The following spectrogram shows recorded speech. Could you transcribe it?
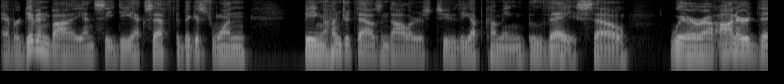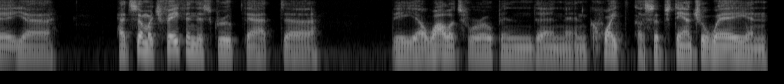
ever given by NCDXF, the biggest one being $100,000 to the upcoming Bouvet. So we're uh, honored they uh, had so much faith in this group that uh, the uh, wallets were opened in, in quite a substantial way. And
